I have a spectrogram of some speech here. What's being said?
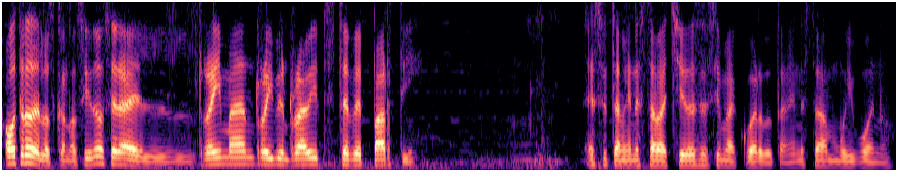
otro de los conocidos era el Rayman Raven Rabbids TV Party. Ese también estaba chido, ese sí me acuerdo, también estaba muy bueno.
